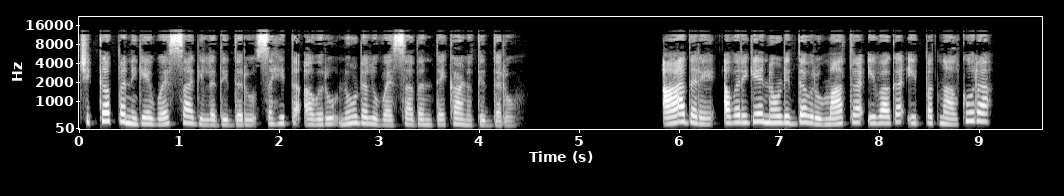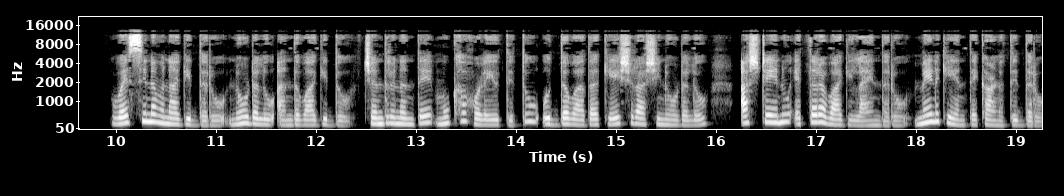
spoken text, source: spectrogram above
ಚಿಕ್ಕಪ್ಪನಿಗೆ ವಯಸ್ಸಾಗಿಲ್ಲದಿದ್ದರೂ ಸಹಿತ ಅವರು ನೋಡಲು ವಯಸ್ಸಾದಂತೆ ಕಾಣುತ್ತಿದ್ದರು. ಆದರೆ ಅವರಿಗೆ ನೋಡಿದ್ದವರು ಮಾತ್ರ ಇವಾಗ ಇಪ್ಪತ್ನಾಲ್ಕೂರ ವಯಸ್ಸಿನವನಾಗಿದ್ದರು ನೋಡಲು ಅಂದವಾಗಿದ್ದು, ಚಂದ್ರನಂತೆ ಮುಖ ಹೊಳೆಯುತ್ತಿತ್ತು, ಉದ್ದವಾದ ಕೇಶರಾಶಿ ನೋಡಲು ಅಷ್ಟೇನೂ ಎತ್ತರವಾಗಿಲ್ಲ ಎಂದರು, ಮೇಣಕೆಯಂತೆ ಕಾಣುತ್ತಿದ್ದರು.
